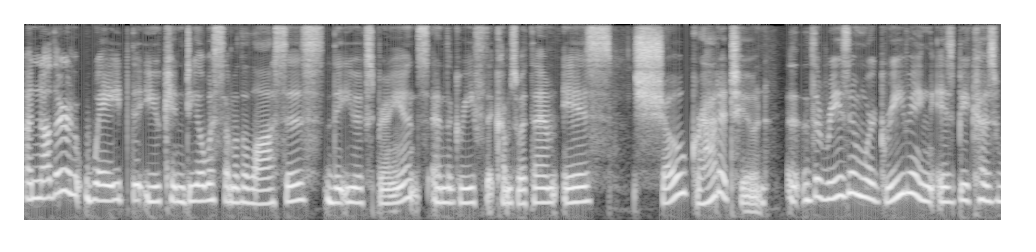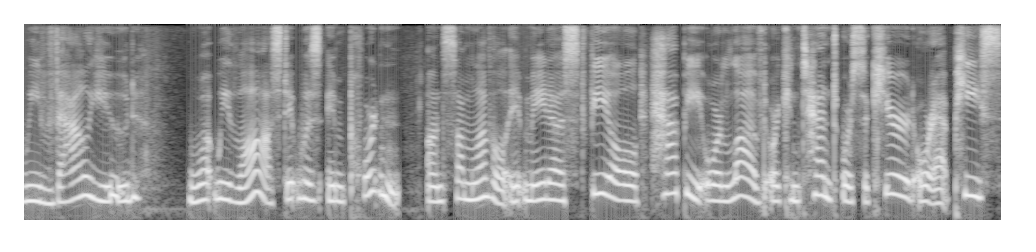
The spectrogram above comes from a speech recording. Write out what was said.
Another way that you can deal with some of the losses that you experience and the grief that comes with them is show gratitude. The reason we're grieving is because we valued what we lost. It was important on some level. It made us feel happy or loved or content or secured or at peace.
